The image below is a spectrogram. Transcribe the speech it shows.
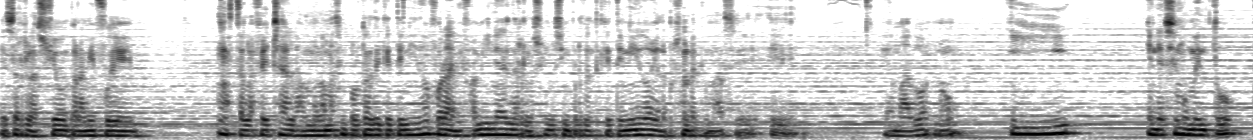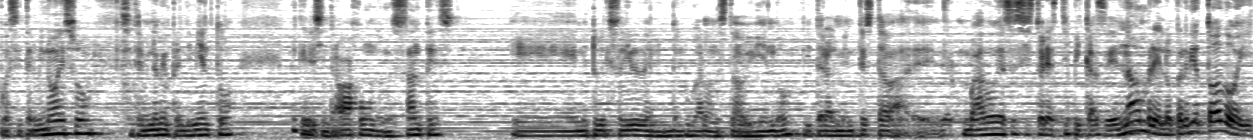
Esa relación para mí fue hasta la fecha la, más importante que he tenido, fuera de mi familia, es la relación más importante que he tenido y la persona que más he amado, ¿no? Y en ese momento, pues se terminó eso, se terminó mi emprendimiento, me quedé sin trabajo unos meses antes. Eh, me tuve que salir del, lugar donde estaba viviendo. Literalmente estaba eh, derrumbado de esas historias típicas de, no hombre, lo perdió todo y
